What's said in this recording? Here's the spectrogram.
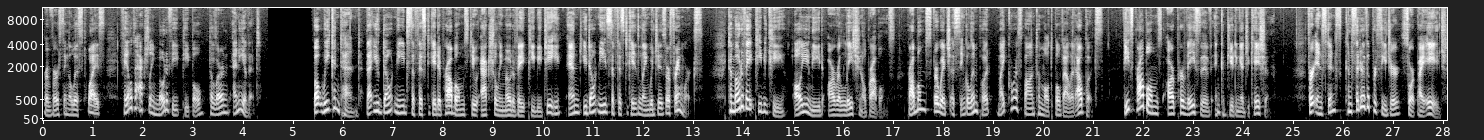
reversing a list twice fail to actually motivate people to learn any of it. But we contend that you don't need sophisticated problems to actually motivate PBT, and you don't need sophisticated languages or frameworks. To motivate PBT, all you need are relational problems, problems for which a single input might correspond to multiple valid outputs. These problems are pervasive in computing education. For instance, consider the procedure sort by age,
